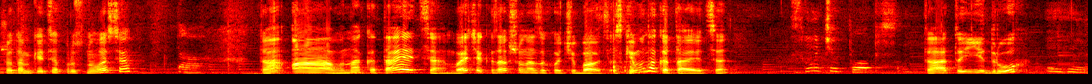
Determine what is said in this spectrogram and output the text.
Що там, киця проснулася? Та, а, вона катається. Бач, я казав, що вона захоче бавитися. З ким вона катається? Смучу попсом. Тато її друг? Угу.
